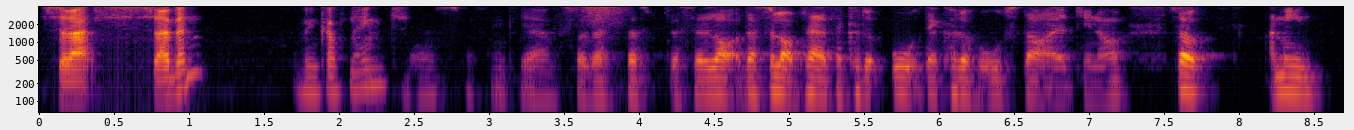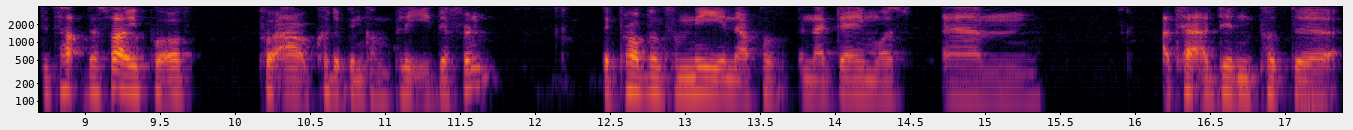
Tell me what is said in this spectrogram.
So that's seven. I think I've named. Yes, I think yeah. So that's that's that's a lot. That's a lot of players that could have all they could have all started. You know. So I mean, the t- the side you put off, put out could have been completely different. The problem for me in that in that game was um, Arteta didn't put the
